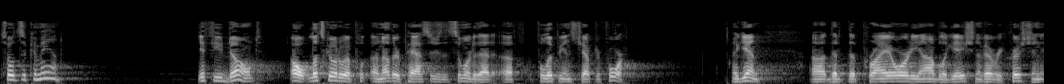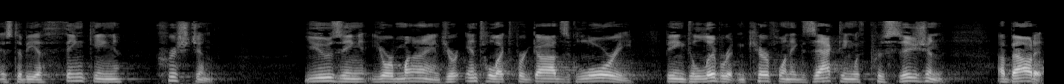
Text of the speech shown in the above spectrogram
So it's a command. If you don't, oh, let's go to a, another passage that's similar to that, uh, Philippians chapter 4. Again, uh, that the priority and obligation of every Christian is to be a thinking Christian, using your mind, your intellect for God's glory, being deliberate and careful and exacting with precision about it,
